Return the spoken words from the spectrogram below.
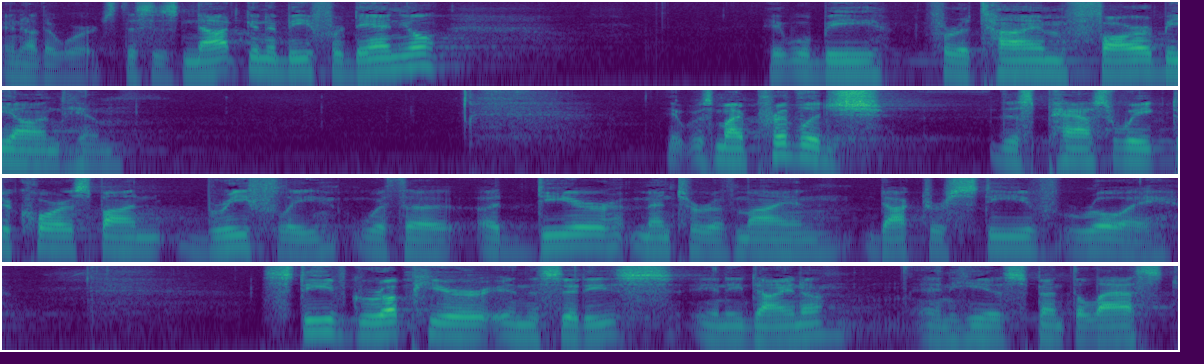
in other words. This is not going to be for Daniel, it will be for a time far beyond him. It was my privilege this past week to correspond briefly with a, a dear mentor of mine, Dr. Steve Roy. Steve grew up here in the cities in Edina, and he has spent the last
